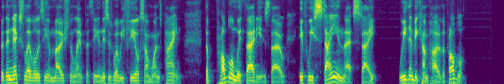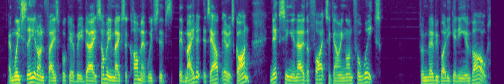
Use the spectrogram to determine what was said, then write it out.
But the next level is the emotional empathy. And this is where we feel someone's pain. The problem with that is, though, if we stay in that state, we then become part of the problem. And we see it on Facebook every day. Somebody makes a comment, which they've, they've made it, it's out there, it's gone. Next thing you know, the fights are going on for weeks from everybody getting involved.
